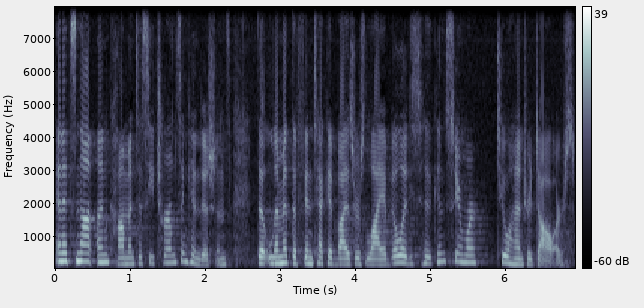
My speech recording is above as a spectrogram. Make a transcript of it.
And it's not uncommon to see terms and conditions that limit the fintech advisor's liability to the consumer to $100.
